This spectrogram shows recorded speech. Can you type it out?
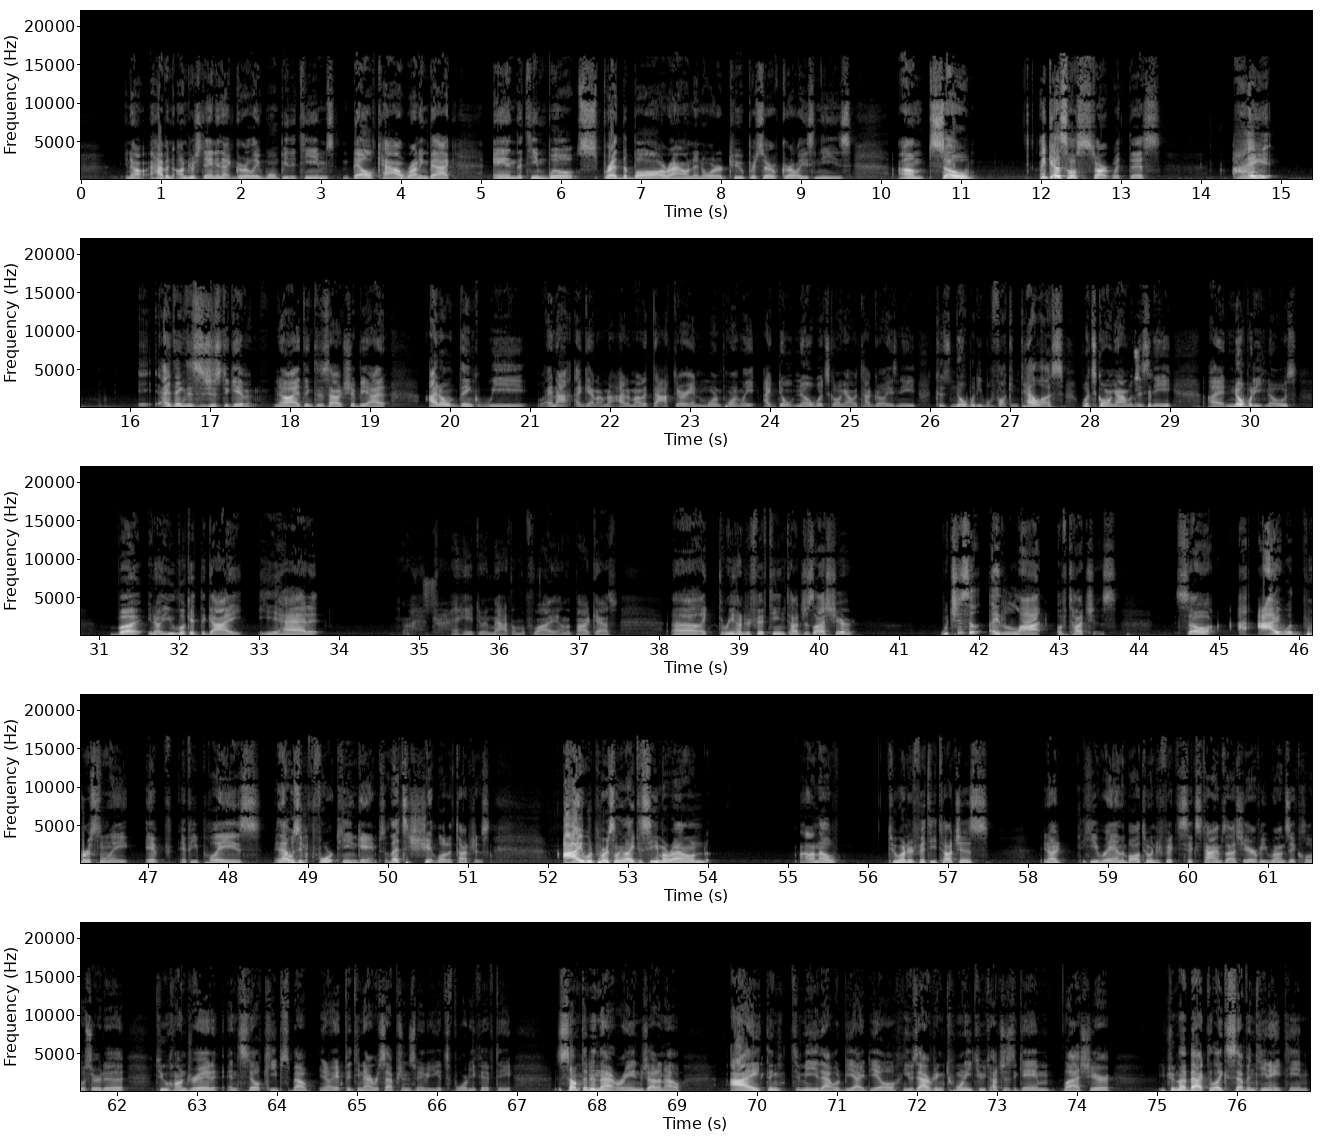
you know, have an understanding that Gurley won't be the team's bell cow running back, and the team will spread the ball around in order to preserve Gurley's knees. Um, so, I guess I'll start with this. I, I think this is just a given. No, I think this is how it should be. I I don't think we and I, again I'm not I'm not a doctor and more importantly I don't know what's going on with Todd Gurley's knee because nobody will fucking tell us what's going on with his knee. Uh, nobody knows. But you know, you look at the guy. He had. I hate doing math on the fly on the podcast. Uh, like 315 touches last year, which is a, a lot of touches. So I, I would personally if if he plays, and that was in 14 games, so that's a shitload of touches. I would personally like to see him around. I don't know, 250 touches. You know, he ran the ball 256 times last year. If he runs it closer to 200 and still keeps about, you know, had 59 receptions, maybe he gets 40, 50. Something in that range. I don't know. I think to me that would be ideal. He was averaging 22 touches a game last year. You trim that back to like 17, 18.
